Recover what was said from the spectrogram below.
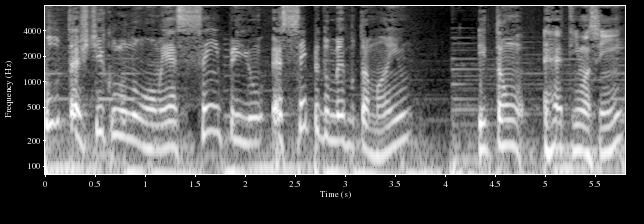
o testículo no homem é sempre, um, é sempre do mesmo tamanho? Então, é retinho assim?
